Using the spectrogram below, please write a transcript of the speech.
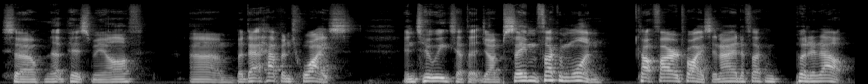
So that pissed me off. Um, but that happened twice in two weeks at that job. Same fucking one. Caught fire twice, and I had to fucking put it out.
